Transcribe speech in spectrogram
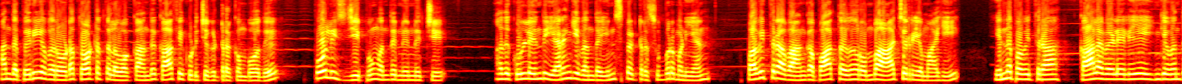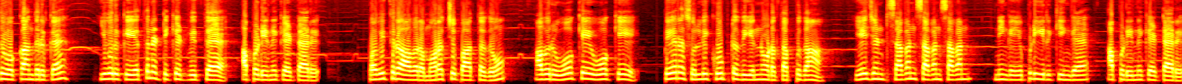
அந்த பெரியவரோட தோட்டத்தில் உக்காந்து காஃபி குடிச்சுக்கிட்டு இருக்கும்போது போலீஸ் ஜீப்பும் வந்து நின்னுச்சு. அதுக்குள்ளேருந்து இறங்கி வந்த இன்ஸ்பெக்டர் சுப்பிரமணியன் பவித்ராவை அங்கே பார்த்ததும் ரொம்ப ஆச்சரியமாகி என்ன பவித்ரா கால வேளையிலேயே இங்கே வந்து உக்காந்துருக்க? இவருக்கு எத்தனை டிக்கெட் வித்த? அப்படின்னு கேட்டாரு. பவித்ரா அவரை முறைச்சு பார்த்ததும் அவர் ஓகே ஓகே பேரை சொல்லி கூப்பிட்டது என்னோட தப்பு தான். ஏஜென்ட் செவன் செவன் செவன் நீங்கள் எப்படி இருக்கீங்க? அப்படின்னு கேட்டாரு.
